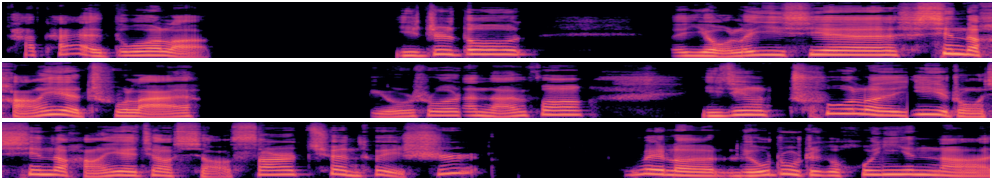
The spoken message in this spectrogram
它太多了，以致都有了一些新的行业出来。比如说，南方已经出了一种新的行业，叫“小三儿劝退师”。为了留住这个婚姻呢，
